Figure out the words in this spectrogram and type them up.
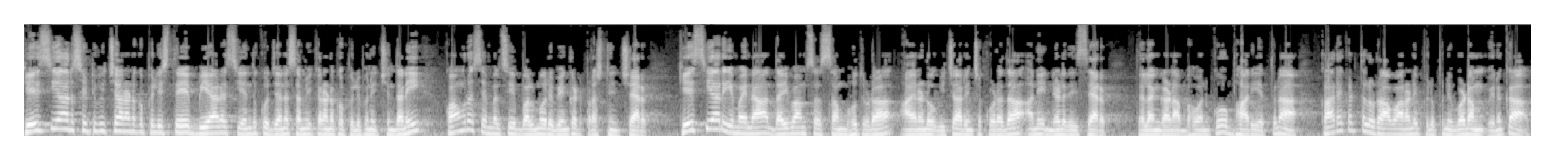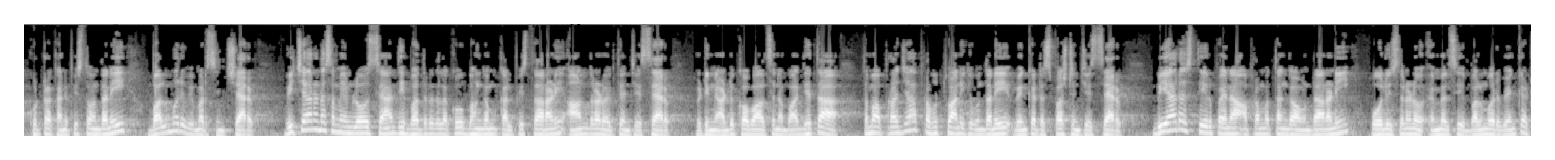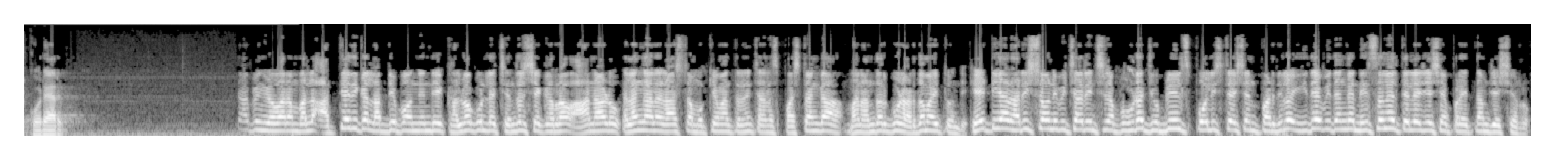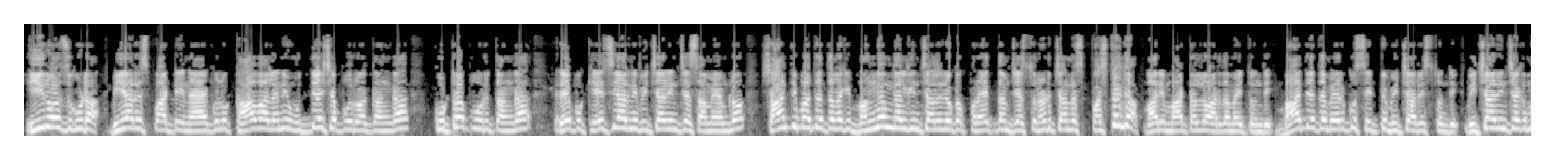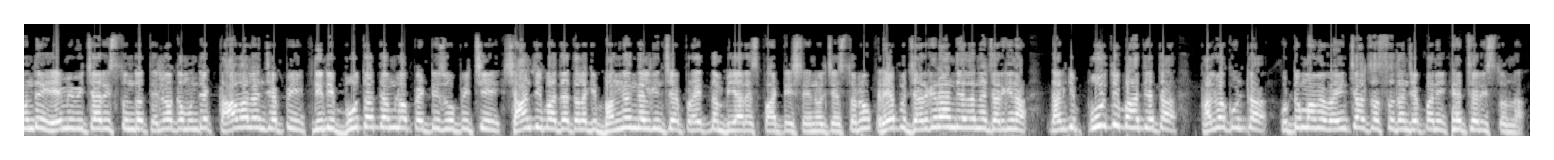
KCR SIT విచారణకు పిలిస్తే BRS ఎందుకు జన సమీకరణకు పిలుపునిచ్చిందని కాంగ్రెస్ ఎమ్మెల్సీ బల్మూరి వెంకట్ ప్రశ్నించారు. కేసీఆర్ ఏమైనా దైవాంశ సంభూతుడా? ఆయనను విచారించకూడదా? అని నిలదీశారు. తెలంగాణ భవన్కు భారీ ఎత్తున కార్యకర్తలు రావాలని పిలుపునివ్వడం వెనుక కుట్ర కనిపిస్తోందని బల్మూరి విమర్శించారు. విచారణ సమయంలో శాంతి భద్రతలకు భంగం కల్పిస్తారని ఆందోళన వ్యక్తం చేశారు. వీటిని అడ్డుకోవాల్సిన బాధ్యత తమ ప్రజా ప్రభుత్వానికి ఉందని వెంకట్ స్పష్టం చేశారు. బీఆర్ఎస్ తీరుపైన అప్రమత్తంగా ఉండాలని పోలీసులను ఎమ్మెల్సీ బల్మూరి వెంకట్ కోరారు ట్యాపింగ్ వ్యవహారం వల్ల అత్యధిక లబ్ధి పొందింది కల్వకుంట్ల చంద్రశేఖరరావు. ఆనాడు తెలంగాణ రాష్ట్ర ముఖ్యమంత్రిని చాలా స్పష్టంగా మనందరికి కూడా అర్థమవుతుంది. కేటీఆర్ హరీష్ రావుని విచారించినప్పుడు కూడా జుబ్లీహిల్స్ పోలీస్ స్టేషన్ పరిధిలో ఇదే విధంగా నిరసనలు తెలియజేసే ప్రయత్నం చేశారు. ఈ రోజు కూడా బీఆర్ఎస్ పార్టీ నాయకులు కావాలని ఉద్దేశపూర్వకంగా కుట్రపూరితంగా రేపు కేసీఆర్ని విచారించే సమయంలో శాంతి భద్రతలకి భంగం కలిగించాలని ఒక ప్రయత్నం చేస్తున్నాడు చాలా స్పష్టంగా వారి మాటల్లో అర్థమవుతుంది. బాధ్యత మేరకు సిట్టు విచారిస్తుంది. విచారించక ముందే ఏమి విచారిస్తుందో తెలియక ముందే కావాలని చెప్పి దీన్ని భూతద్దంలో పెట్టి చూపించి శాంతి భద్రతలకి భంగం కలిగించే ప్రయత్నం బీఆర్ఎస్ పార్టీ శ్రేణులు చేస్తున్నారు. రేపు జరగరాంది ఏదైనా జరిగినా దానికి పూర్తి బాధ్యత కల్వకుంట్ల కుటుంబమే వహించాల్సి వస్తుందని చెప్పని హెచ్చరిస్తున్నా.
